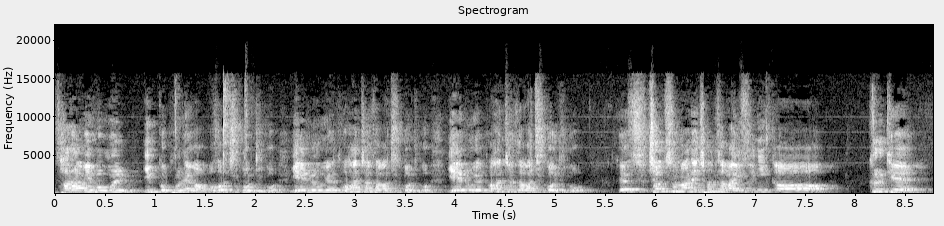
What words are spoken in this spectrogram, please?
사람의 몸을 입고 보내갖고서 죽어주고 얘를 위해 또 한 천사가 죽어주고 얘를 위해 또 한 천사가 죽어주고 수천 수만의 천사가 있으니까 그렇게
